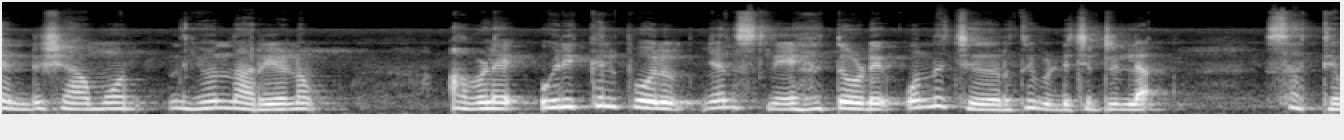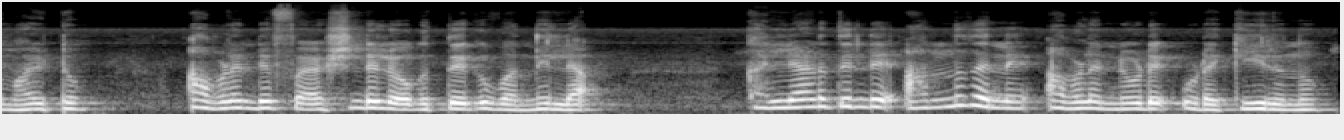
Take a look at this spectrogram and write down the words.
എന്റെ ഷാമോൻ നീ ഒന്നറിയണം അവളെ ഒരിക്കൽ പോലും ഞാൻ സ്നേഹത്തോടെ ഒന്ന് ചേർത്ത് പിടിച്ചിട്ടില്ല. സത്യമായിട്ടും അവൾ എന്റെ ഫാഷന്റെ ലോകത്തേക്ക് വന്നില്ല. കല്യാണത്തിന്റെ അന്ന് തന്നെ അവൾ എന്നോട് ഉടക്കിയിരുന്നു.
